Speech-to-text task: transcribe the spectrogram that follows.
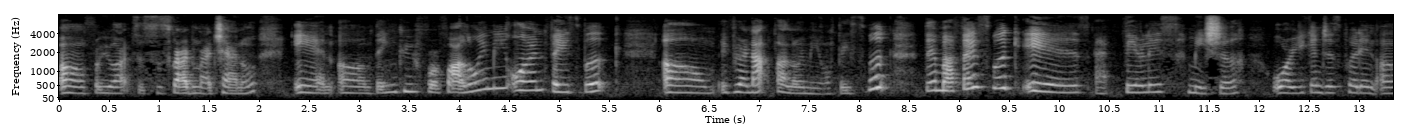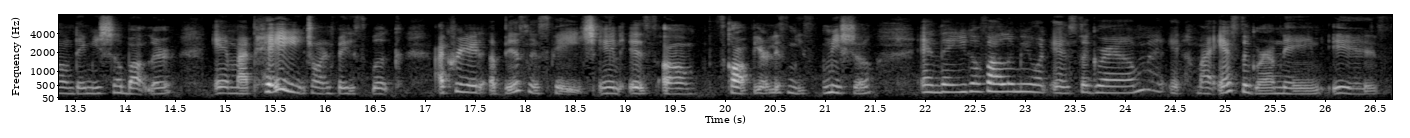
um, for you all to subscribe to my channel. And um, thank you for following me on Facebook. Um, if you're not following me on Facebook, then my Facebook is at Fearless Meshi. Or you can just put in um, Dameshi Butler. And my page on Facebook, I created a business page. And it's um, It's called Fearless Meshi. And then you can follow me on Instagram. My Instagram name is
